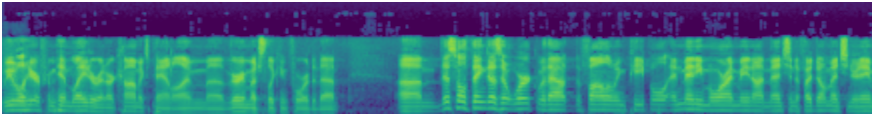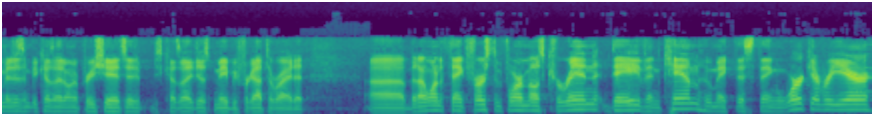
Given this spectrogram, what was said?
We will hear from him later in our comics panel. I'm uh, very much looking forward to that. Um, this whole thing doesn't work without the following people and many more I may not mention. If I don't mention your name, it isn't because I don't appreciate it, it's because I just maybe forgot to write it. Uh, but I want to thank first and foremost Corinne, Dave, and Kim who make this thing work every year.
